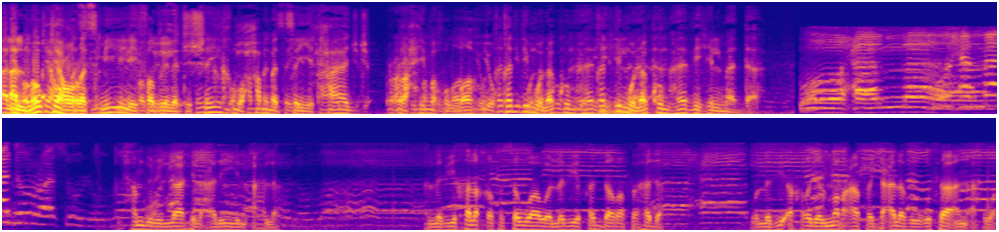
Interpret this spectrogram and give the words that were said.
الموقع الرسمي لفضيلة الشيخ محمد سيد حاج رحمه الله يقدم لكم هذه, لكم هذه المادة. محمد رسول الله. الحمد لله العلي الأعلى. الذي خلق فسوى والذي قدر فهدى. والذي أخرج المرعى فجعله غثاء أحوى.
